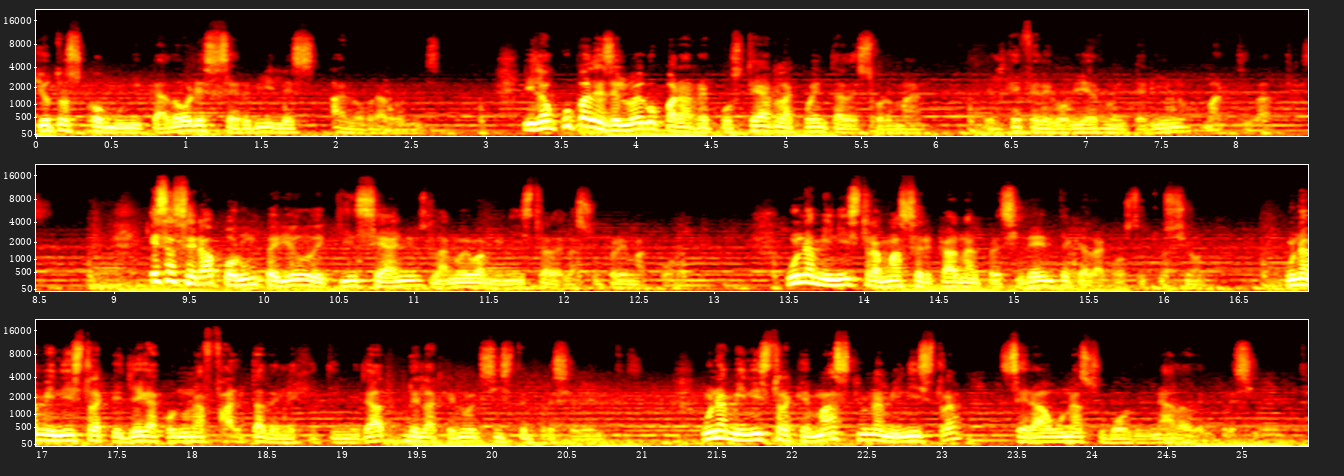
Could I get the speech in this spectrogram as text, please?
y otros comunicadores serviles al obradorismo. Y la ocupa desde luego para repostear la cuenta de su hermano, el jefe de gobierno interino, Martí Batres. Esa será por un periodo de 15 años la nueva ministra de la Suprema Corte. Una ministra más cercana al presidente que a la Constitución. Una ministra que llega con una falta de legitimidad de la que no existen precedentes una ministra que más que una ministra será una subordinada del presidente.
